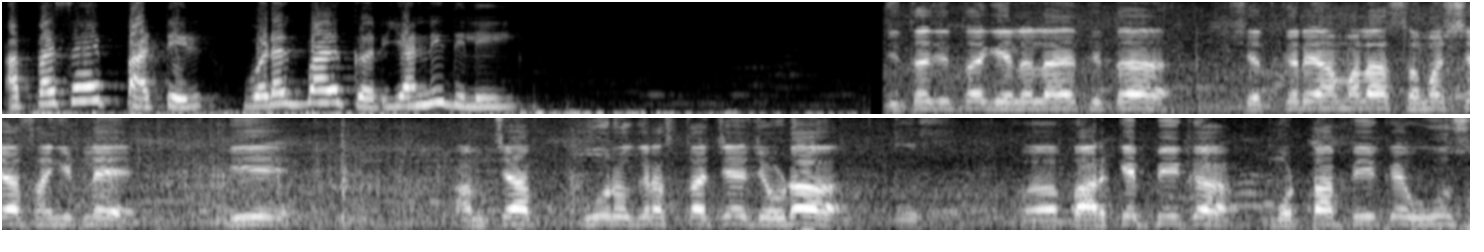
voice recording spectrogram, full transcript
आप्पासाहेब पाटील वडकबाळकर यांनी दिली. जिथं जिथं गेलेलं आहे तिथं शेतकरी आम्हाला समस्या सांगितले की आमच्या पूरग्रस्ताचे जेवढं बारके पीक मोठा पीक ऊस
